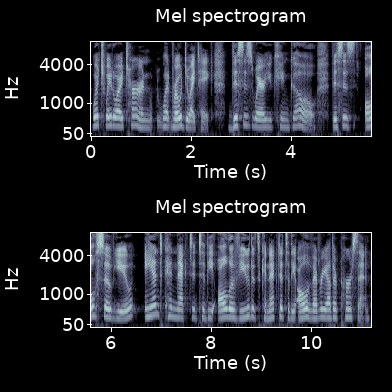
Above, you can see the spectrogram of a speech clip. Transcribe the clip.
Which way do I turn? What road do I take? This is where you can go. This is also you and connected to the all of you that's connected to the all of every other person.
